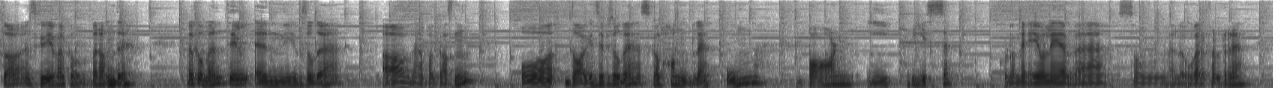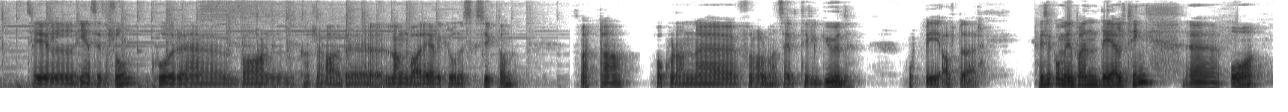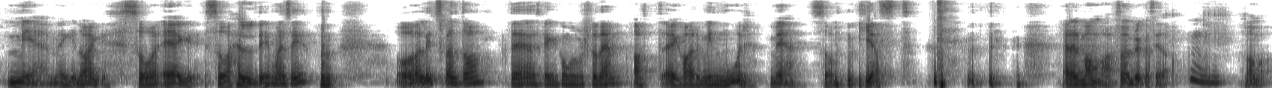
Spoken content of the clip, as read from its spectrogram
Da ønsker vi velkommen, hverandre velkommen til en ny episode av denne podkasten. Og dagens episode skal handle om barn i krise. Hvordan det er å leve som Eller å være foreldre til, i en situasjon hvor eh, barn kanskje har eh, langvarig eller kronisk sykdom, smerter, og hvordan eh, forholder man seg til Gud oppi alt det der. Vi skal komme inn på en del ting. Og med meg i dag så er jeg så heldig, må jeg si, og litt spent òg, det skal jeg ikke komme bort fra det, at jeg har min mor med som gjest. Eller mamma, som jeg bruker å si da. Mm. Mamma.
